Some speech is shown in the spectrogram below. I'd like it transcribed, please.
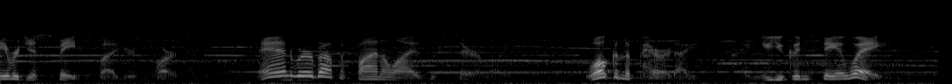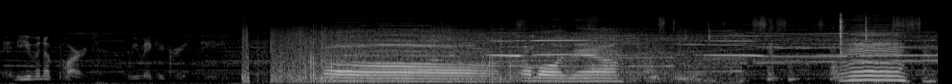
They were just spaced five years apart. And we're about to finalize the ceremony. Welcome to paradise. I knew you couldn't stay away. And even apart, we make a great team. Oh, come on now. Mm.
